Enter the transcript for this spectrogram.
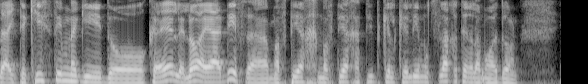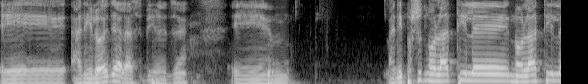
הייטקיסטים נגיד או כאלה, לא היה עדיף, זה היה מבטיח, מבטיח עתיד כלכלי מוצלח יותר למועדון. אני לא יודע להסביר את זה. אה, אני פשוט נולדתי, ל, נולדתי, ל,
